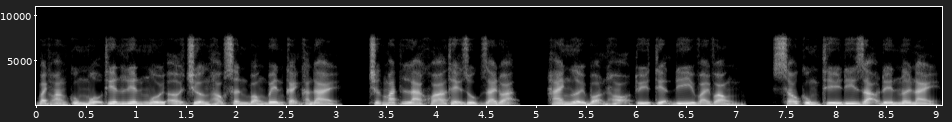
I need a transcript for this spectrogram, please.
Bạch Hoang cùng Mộ Thiên Liên ngồi ở trường học sân bóng bên cạnh khán đài, trước mắt là khóa thể dục giai đoạn, hai người bọn họ tùy tiện đi vài vòng, sau cùng thì đi dạo đến nơi này.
